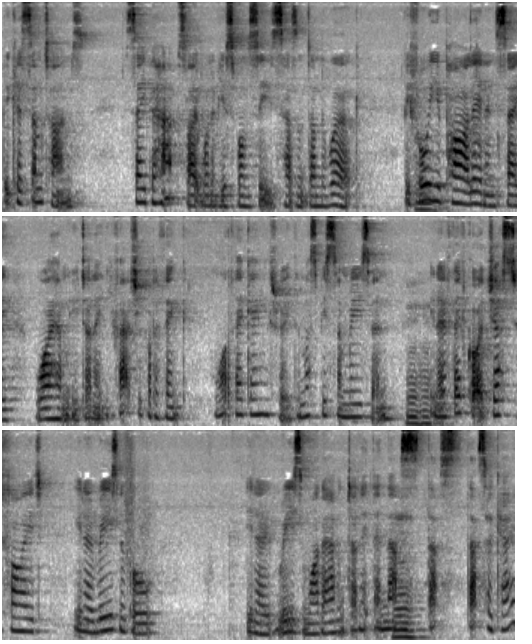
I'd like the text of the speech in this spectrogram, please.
Because sometimes, say perhaps like one of your sponsees hasn't done the work, before Mm. you pile in and say, why haven't you done it, you've actually got to think, what are they going through? There must be some reason. Mm-hmm. You know, if they've got a justified, you know, reasonable, you know, reason why they haven't done it, then that's Mm. that's that's okay.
